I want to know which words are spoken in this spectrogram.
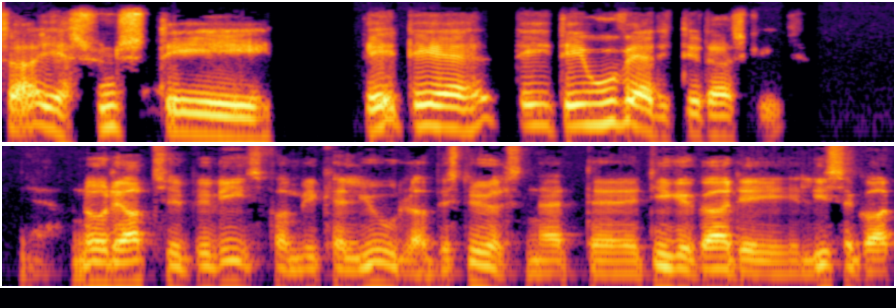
Så jeg synes, det, det, det, er, det, det er uværdigt, det der er sket. Ja, nu er det op til bevis for Michael Juhl og bestyrelsen, at øh, de kan gøre det lige så godt,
